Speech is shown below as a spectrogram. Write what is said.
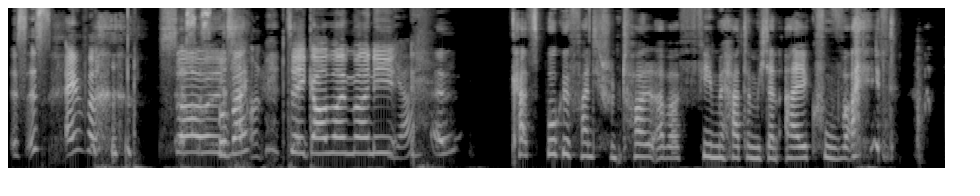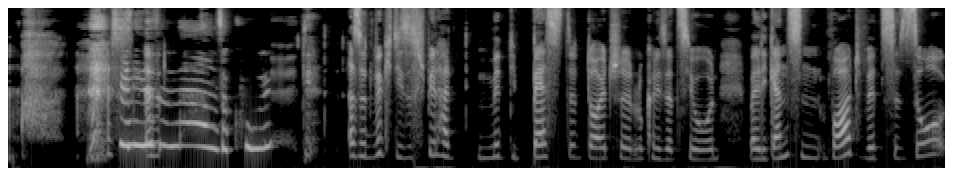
es ist einfach. So, Wobei- take all my money. ja, Katzbuckel fand ich schon toll, aber viel mehr hatte mich dann Alkuweit. es, Diese also, Namen so cool. also wirklich, dieses Spiel hat mit die beste deutsche Lokalisation, weil die ganzen Wortwitze so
